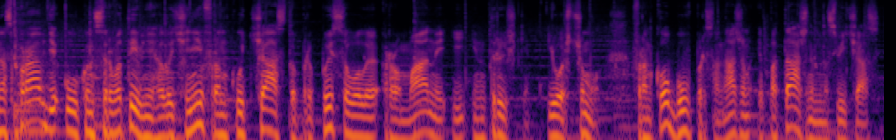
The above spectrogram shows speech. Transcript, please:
Насправді у консервативній Галичині Франку часто приписували романи і інтрижки. І ось чому Франко був персонажем епатажним на свій час.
